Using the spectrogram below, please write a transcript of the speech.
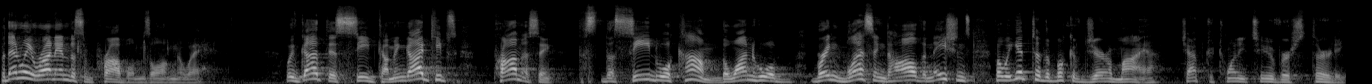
But then we run into some problems along the way. We've got this seed coming. God keeps promising the seed will come, the one who will bring blessing to all the nations. But we get to the book of Jeremiah, chapter 22, verse 30.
